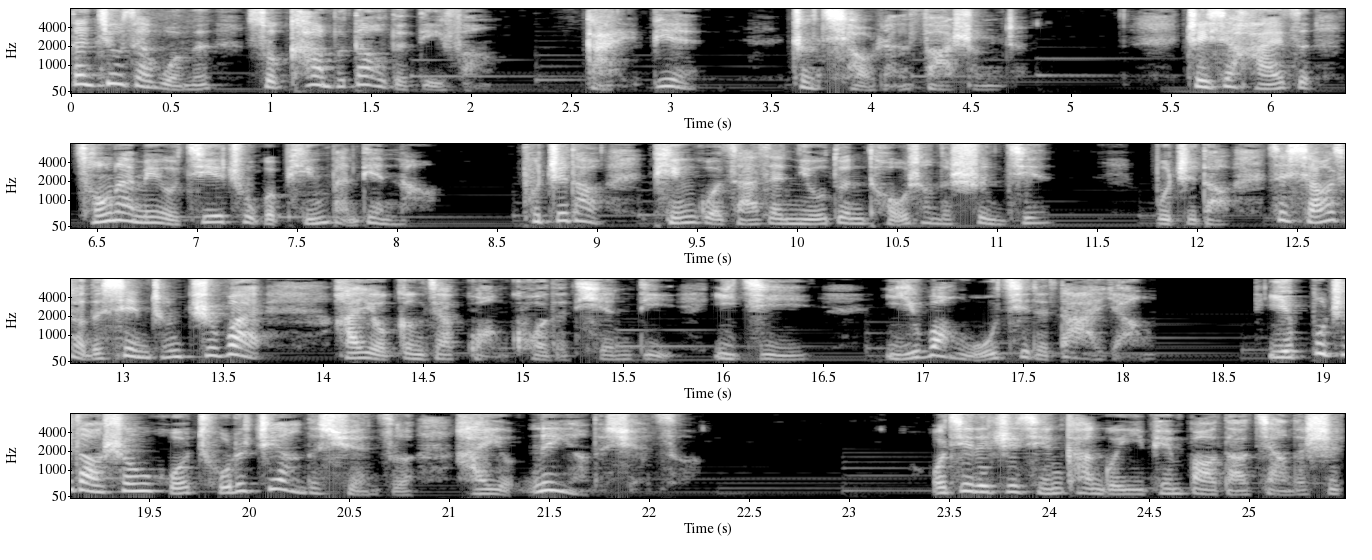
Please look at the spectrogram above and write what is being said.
但就在我们所看不到的地方，改变正悄然发生着。这些孩子从来没有接触过平板电脑，不知道苹果砸在牛顿头上的瞬间。不知道，在小小的县城之外，还有更加广阔的天地以及一望无际的大洋；也不知道生活除了这样的选择，还有那样的选择。我记得之前看过一篇报道，讲的是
